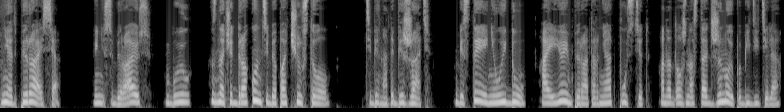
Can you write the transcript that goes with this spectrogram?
Не отпирайся. И не собираюсь. Был. Значит, дракон тебя почувствовал. Тебе надо бежать. Без Теи не уйду, а ее император не отпустит. Она должна стать женой победителя.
